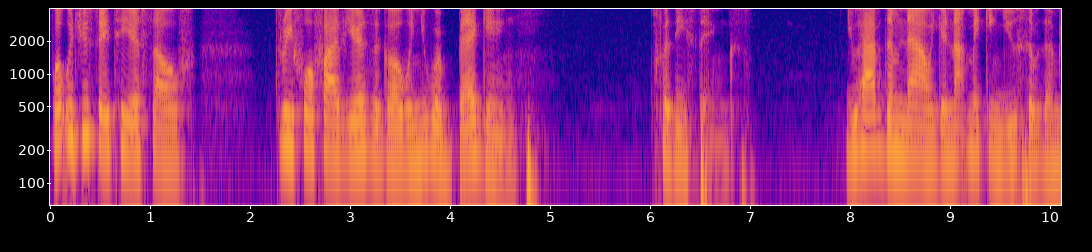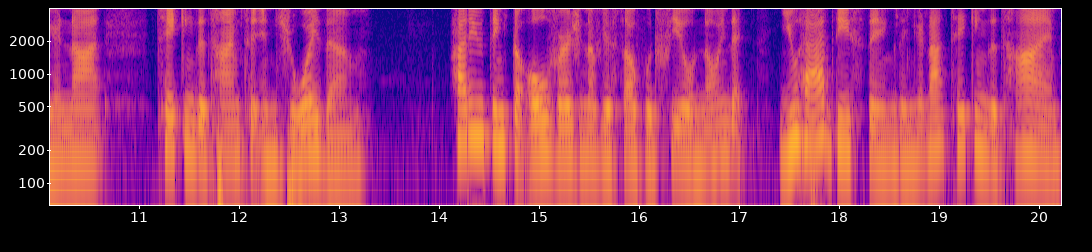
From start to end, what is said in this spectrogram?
What would you say to yourself three, four, five years ago when you were begging for these things? You have them now, you're not making use of them. You're not taking the time to enjoy them. How do you think the old version of yourself would feel knowing that you have these things and you're not taking the time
